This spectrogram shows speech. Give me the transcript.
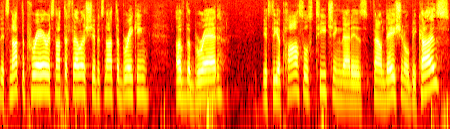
it's not the prayer, it's not the fellowship, it's not the breaking of the bread. It's the apostles' teaching that is foundational because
